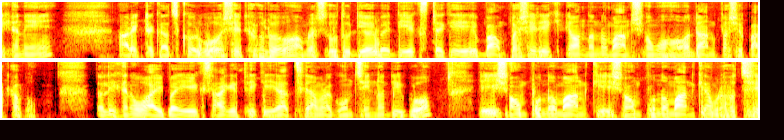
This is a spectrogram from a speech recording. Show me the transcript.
এখানে আরেকটা কাজ করব, সেটা হলো আমরা শুধু ডিওয়াই বাই ডিএক্সটাকে বাম পাশে রেখে অন্যান্য মানসমূহ ডান পাশে পাঠাবো। তাহলে এখানে ওয়াই বাই এক্স আগে থেকেই আছে, আমরা গুণ চিহ্ন দিব। এই সম্পূর্ণ মানকে সম্পূর্ণ মানকে আমরা হচ্ছে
